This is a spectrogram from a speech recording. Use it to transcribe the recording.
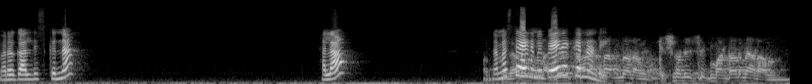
మరో కాల్ తీసుకుందా. హలో. నమస్తే అండి మీ పేరు ఎక్కడి నుండి? మేడం కృష్ణ డిస్ట్రిక్ట్ మంటాడు మేడం.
